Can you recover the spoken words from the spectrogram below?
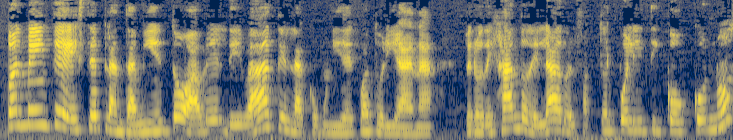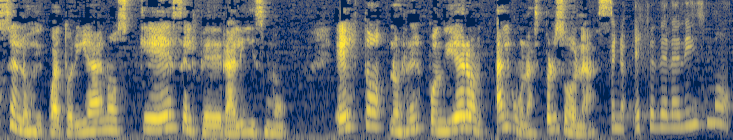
Actualmente este planteamiento abre el debate en la comunidad ecuatoriana, pero dejando de lado el factor político, ¿conocen los ecuatorianos qué es el federalismo? Esto nos respondieron algunas personas. Bueno, el federalismo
